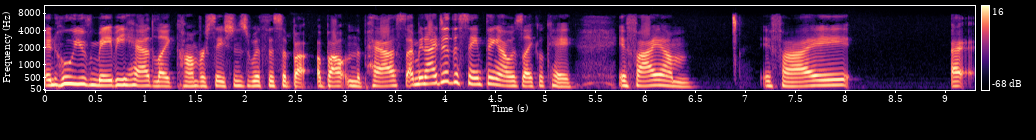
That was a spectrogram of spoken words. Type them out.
and who you've maybe had like conversations with this about, about in the past. I mean, I did the same thing. I was like, okay, if I, um, if I, I,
